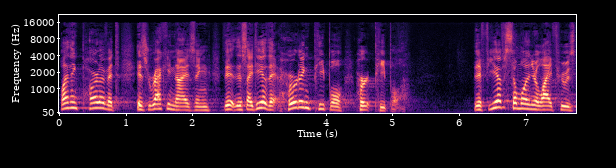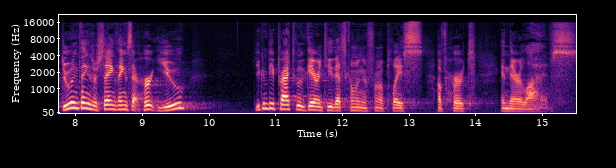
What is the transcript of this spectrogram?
Well, I think part of it is recognizing this idea that hurting people hurt people if you have someone in your life who is doing things or saying things that hurt you, you can be practically guaranteed that's coming from a place of hurt in their lives.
